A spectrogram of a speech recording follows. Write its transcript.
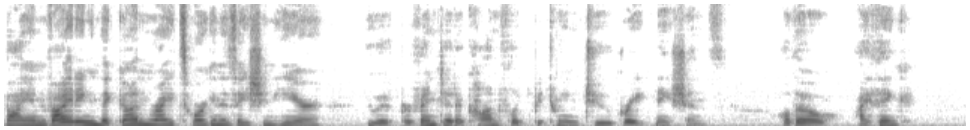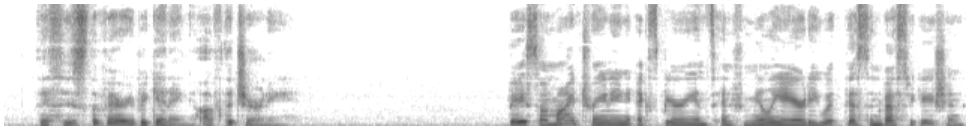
by inviting the gun rights organization here, you have prevented a conflict between two great nations, although I think this is the very beginning of the journey. Based on my training, experience, and familiarity with this investigation,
